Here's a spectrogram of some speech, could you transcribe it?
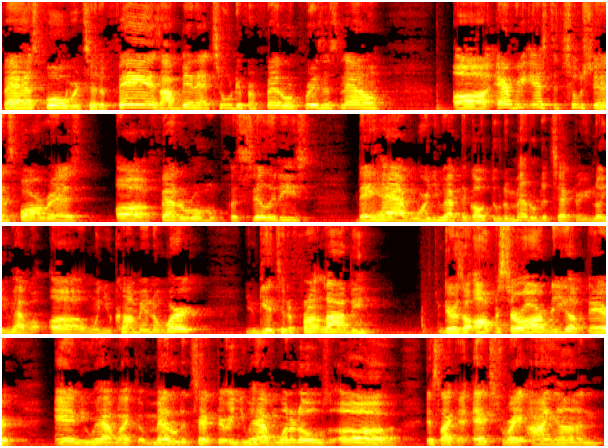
Fast forward to the feds. I've been at two different federal prisons now. Uh, every institution as far as uh, federal facilities they have where you have to go through the metal detector. You know, you have a, uh, when you come into work, you get to the front lobby, there's an officer already up there and you have like a metal detector and you have one of those, uh, it's like an x-ray ion,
